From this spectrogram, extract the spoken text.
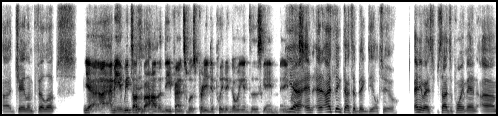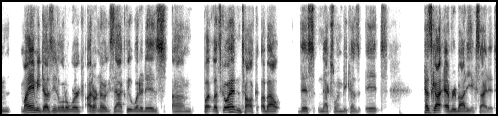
uh, Jaelan Phillips. Yeah, I, I, mean, we talked about how the defense was pretty depleted going into this game. Anyways. Yeah, and and I think that's a big deal too. Anyways, besides the point, man. Um, Miami does need a little work. I don't know exactly what it is. Um, but let's go ahead and talk about this next one because it has got everybody excited.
